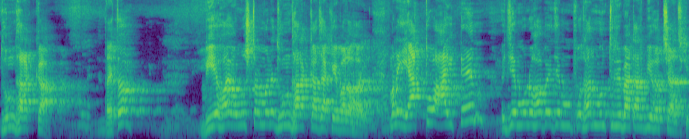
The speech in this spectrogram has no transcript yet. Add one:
ধুমধারাক্কা, তাই তো? বিয়ে হয় অনুষ্ঠান মানে ধুমধারাক্কা যাকে বলা হয়। মানে এত আইটেম যে মনে হবে যে প্রধানমন্ত্রীর ব্যাটার বিয়ে হচ্ছে আজকে।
